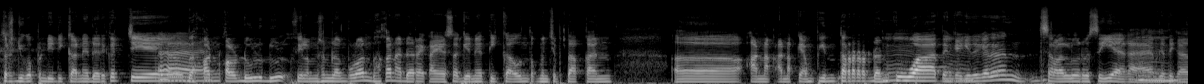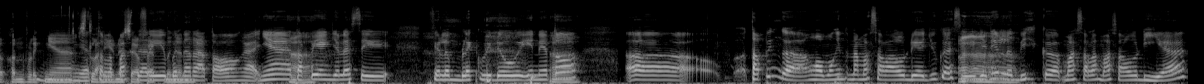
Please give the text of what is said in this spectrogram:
Terus juga pendidikannya dari kecil. Bahkan kalau dulu dulu film 90-an bahkan ada rekayasa genetika untuk menciptakan eh, anak-anak yang pinter dan kuat yang kayak gitu kan selalu Rusia kan ketika konfliknya ya setelah terlepas Soviet dari dengan bener atau enggaknya tapi yang jelas si film Black Widow ini tuh eh, tapi nggak ngomongin tentang masa lalu dia juga sih. Ah, Jadi lebih ke masalah-masa lalu dia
